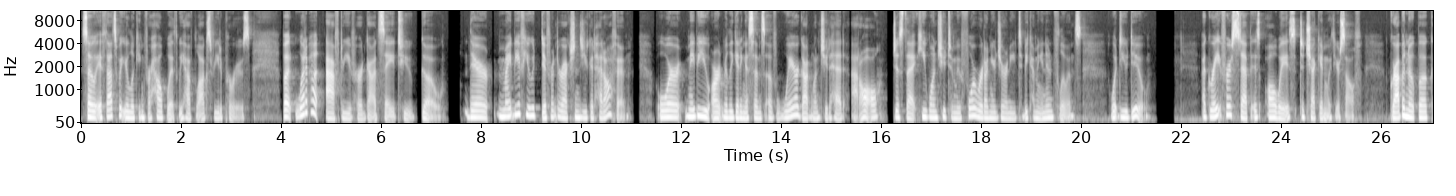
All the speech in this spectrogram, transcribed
So, if that's what you're looking for help with, we have blogs for you to peruse. But what about after you've heard God say to go? There might be a few different directions you could head off in. Or maybe you aren't really getting a sense of where God wants you to head at all, just that He wants you to move forward on your journey to becoming an influence. What do you do? A great first step is always to check in with yourself. Grab a notebook,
